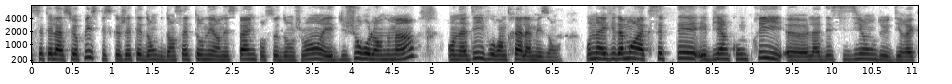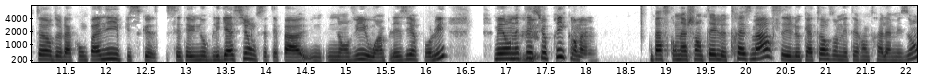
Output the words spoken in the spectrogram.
c'était la surprise puisque j'étais donc dans cette tournée en Espagne pour ce Don Juan et du jour au lendemain, on a dit vous rentrez à la maison. On a évidemment accepté et bien compris la décision du directeur de la compagnie puisque c'était une obligation, c'était pas une, envie ou un plaisir pour lui. Mais on était surpris quand même parce qu'on a chanté le 13 mars et le 14, on était rentré à la maison.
